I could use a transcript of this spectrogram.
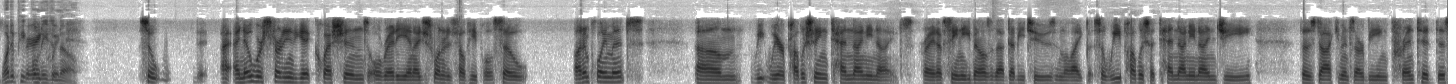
What do people need quick. to know? So, I, I know we're starting to get questions already, and I just wanted to tell people. So, unemployment um, we, we are publishing 1099s, right? I've seen emails about W-2s and the like, but so we publish a 1099G. Those documents are being printed this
